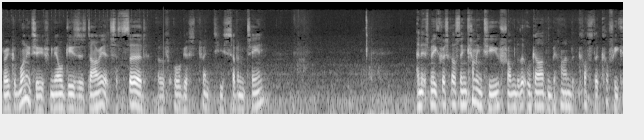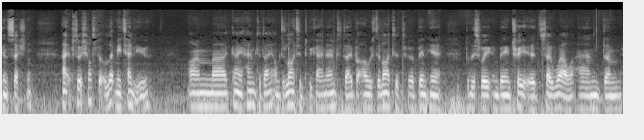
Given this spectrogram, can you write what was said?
Very good morning to you from the Old Geezer's Diary. It's the 3rd of August 2017. And it's me, Chris Gosling, coming to you from the little garden behind the Costa Coffee concession at Ipswich Hospital. Let me tell you, I'm uh, going home today. I'm delighted to be going home today, but I was delighted to have been here for this week and being treated so well and um,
